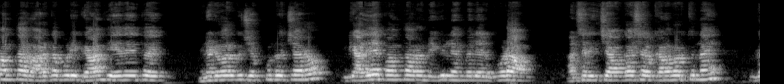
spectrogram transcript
పంతాను అరకపూడి గాంధీ ఏదైతే నిన్నటి వరకు చెప్పుకుంటూ వచ్చారో ఇక అదే పంతాను మిగిలిన ఎమ్మెల్యేలు కూడా అనుసరించే అవకాశాలు కనబడుతున్నాయి. ఇక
